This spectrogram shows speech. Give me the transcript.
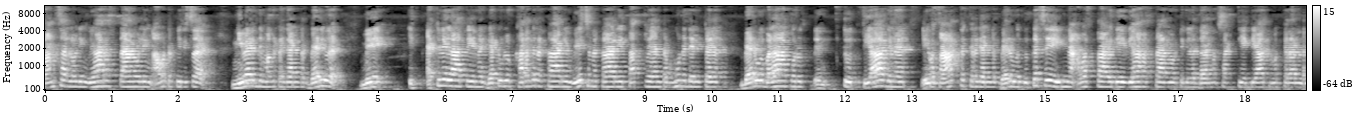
පන්සල් වලින් විහාරස්ථාන වලින් අවට පිරිස නිවැරදි මගට ගන්න බැරිව මේ ඇති වෙලා තියෙන ගැටලු කරදරකාරී වේසනකාරී තත්වයන්ට මුහුණ දෙන්න බැරුව බලාපොරොත්තු තියාගෙන ඒව සාර්ථක කරගන්න බැරුව දුකසේ ඉන්න අවස්ථාවේදී විහාරස්ථාන වලට ගිහලා ධර්ම ශක්තිය ක්‍රියාත්මක කරන්න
